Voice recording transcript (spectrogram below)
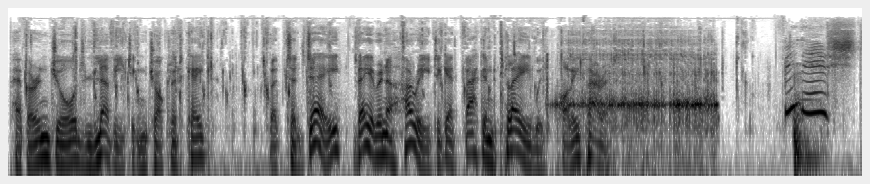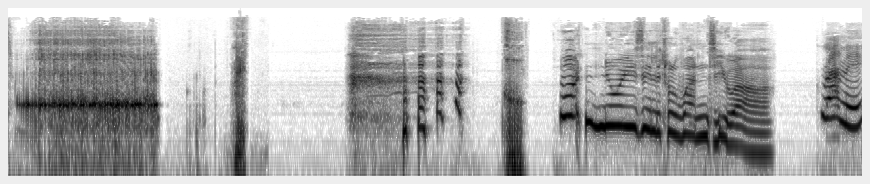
Peppa and George love eating chocolate cake. But today they are in a hurry to get back and play with Polly Parrot. Finished! What noisy little ones you are. Granny,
